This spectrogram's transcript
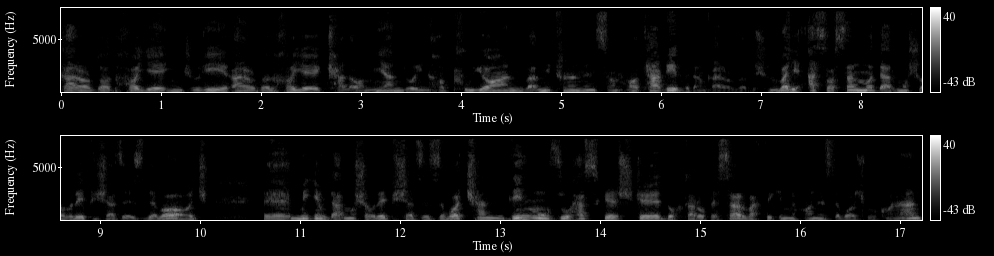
قراردادهای اینجوری قراردادهای کلامی اند و اینها پویان و می‌تونن انسانها تغییر بدن قراردادشون ولی اساسا ما در مشاوره پیش از ازدواج میگیم در مشاوره پیش از ازدواج چندین موضوع هست که دختر و پسر وقتی که می‌خوان ازدواج بکنن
